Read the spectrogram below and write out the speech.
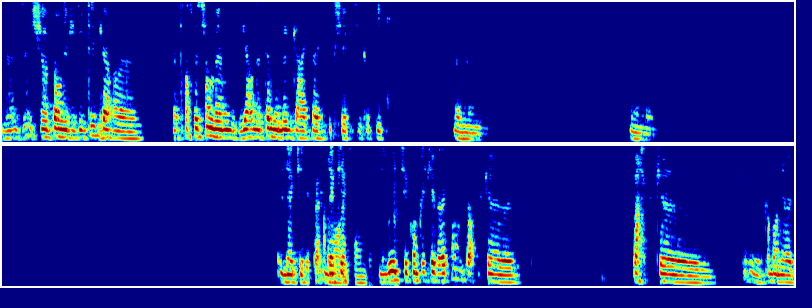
je suis un peu en difficulté car euh, la transmission même garde-t-elle les mêmes caractéristiques chez les psychotiques. Euh, La question, oui, c'est compliqué de répondre parce que parce que comment dirais-je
